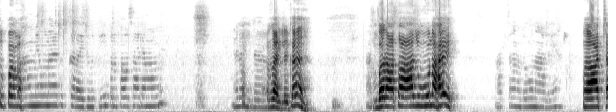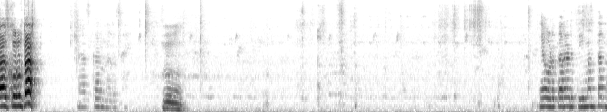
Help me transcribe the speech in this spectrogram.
तुपा हा, मी उन्हाळ्यातच करायची होती पण पाऊस आल्यामुळं राहिलं. राहिले काय बरं आता आज ऊन आहे. आज चांगलं ऊन आलंय. मग आजच्या आज करून टाक. आज करणारच आहे. हम्म. एवढं का रडती म्हणता का?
